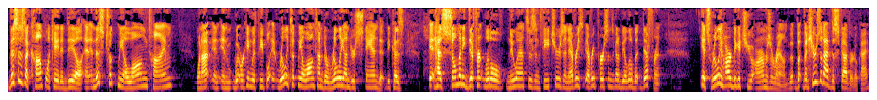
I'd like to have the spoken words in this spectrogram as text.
This is a complicated deal, and, and this took me a long time when I, in, in working with people, it really took me a long time to really understand it because it has so many different little nuances and features, and every, every person's going to be a little bit different. It's really hard to get your arms around. But, but, but here's what I've discovered, okay?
